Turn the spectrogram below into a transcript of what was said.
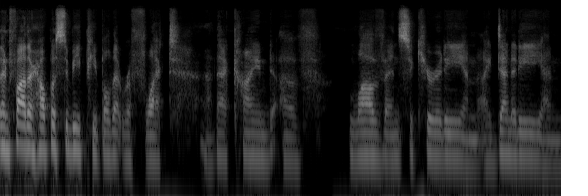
Then, Father, help us to be people that reflect uh, that kind of love and security and identity and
